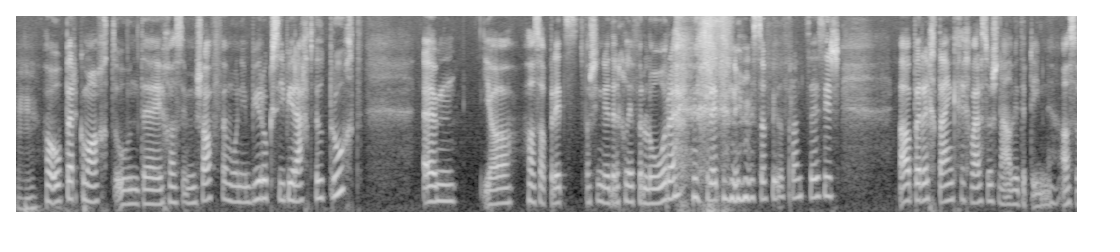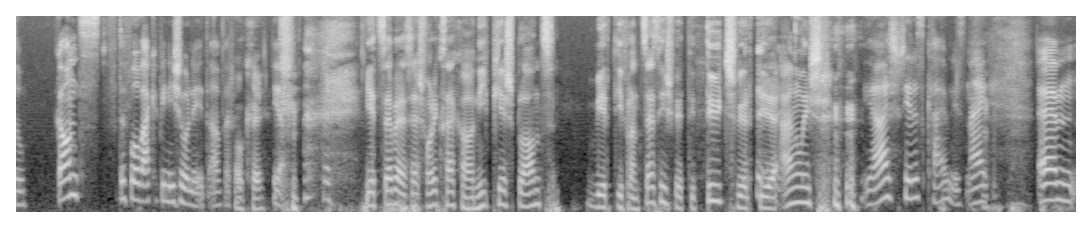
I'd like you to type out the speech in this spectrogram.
Mhm. habe Oper gemacht und äh, ich habe es im Arbeiten, wo ich im Büro war, recht viel gebraucht. Ähm, ja, habe es aber jetzt wahrscheinlich wieder ein bisschen verloren. ich rede nicht mehr so viel Französisch. Aber ich denke, ich wäre so schnell wieder drin. Also ganz davon weg bin ich schon nicht, aber Okay. ja. Jetzt eben, du hast vorhin gesagt, EP ist geplant. Wird die Französisch, wird die Deutsch, wird die Englisch? Ja, es ist ihr Geheimnis. Nein. ähm,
